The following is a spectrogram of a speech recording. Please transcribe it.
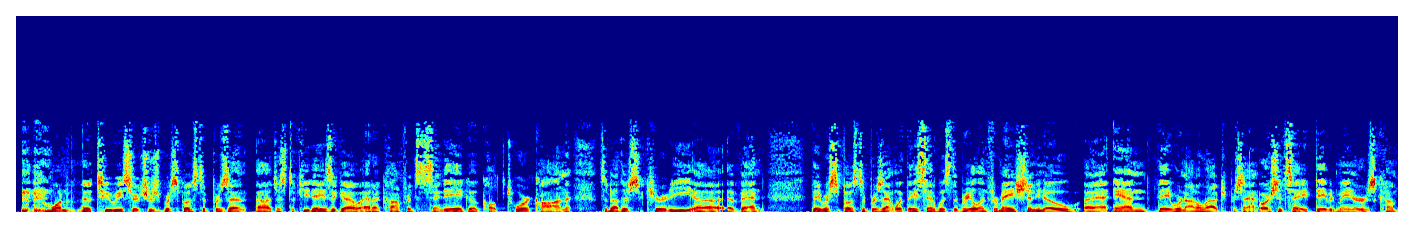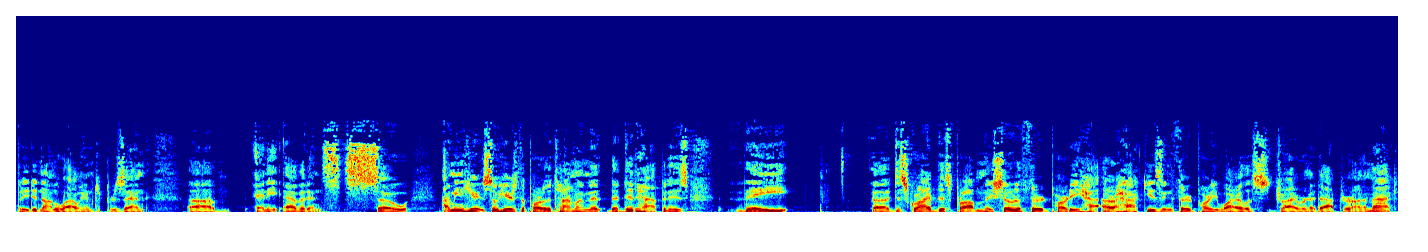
One of the two researchers were supposed to present uh, just a few days ago at a conference in San Diego called ToorCon. It's another security uh, event. They were supposed to present what they said was the real information, you know, uh, and they were not allowed to present, or I should say, David Maynor's company did not allow him to present um, any evidence. So, I mean, here, so here's the part of the timeline that, that did happen is they uh, described this problem. They showed a third-party ha- or hack using third-party wireless driver and adapter on a Mac,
